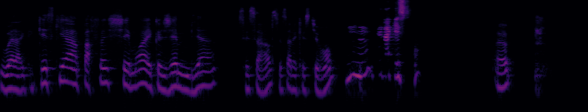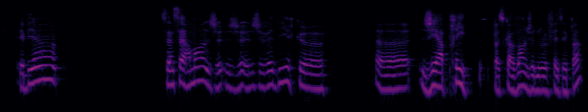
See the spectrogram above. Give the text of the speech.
Voilà. Qu'est-ce qui est imparfait chez moi et que j'aime bien C'est ça, c'est ça la question. Mmh c'est la question. Euh, eh bien, sincèrement, je, je, vais dire que euh, j'ai appris, parce qu'avant je ne le faisais pas,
